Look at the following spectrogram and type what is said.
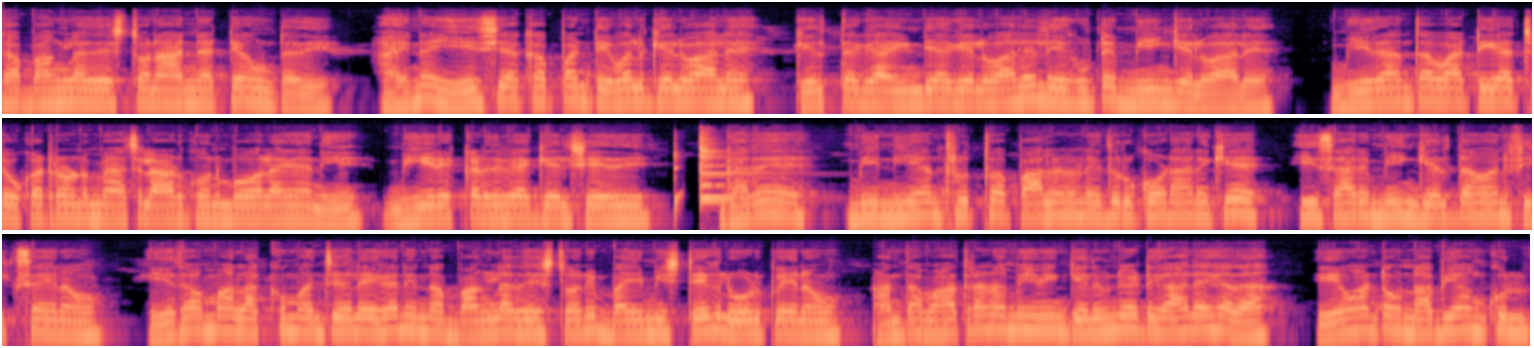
గా బంగ్లాదేశ్తో ఆడినట్టే ఉంటుంది. అయినా ఏషియా కప్ అంటే ఎవరు గెలవాలి? గెలితే గా ఇండియా గెలవాలి లేకుంటే మేము గెలవాలి? మీరంతా వాటిగా వచ్చి ఒకటి రెండు మ్యాచ్లు ఆడుకొని పోవాలి కానీ మీరెక్కడిదివే గెలిచేది? గదే మీ నియంతృత్వ పాలనను ఎదుర్కోవడానికే ఈసారి మేము గెలుద్దామని ఫిక్స్ అయినాం. ఏదో మా లక్కు మంచిగా కానీ నా బంగ్లాదేశ్తోని బై మిస్టేక్లు ఓడిపోయినాం. అంత మాత్రాన మేము గెలిమినేట్ కాలే కదా. ఏమంటావు నబి అంకుల్?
